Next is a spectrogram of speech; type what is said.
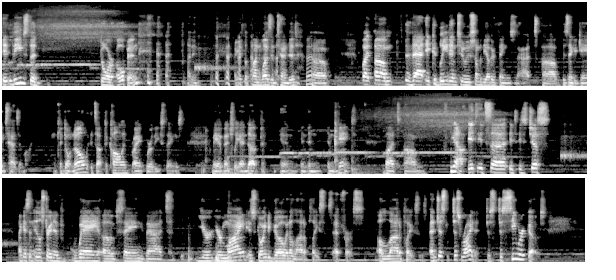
it leaves the door open. I guess the pun was intended, uh, but um, that it could bleed into some of the other things that uh, Bazinga Games has in mind. I don't know. It's up to Colin, right, where these things may eventually end up in in, in, in the games. But um, yeah, it, it's uh, it's it's just, I guess, an illustrative way of saying that your your mind is going to go in a lot of places at first, a lot of places, and just just ride it, just just see where it goes.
